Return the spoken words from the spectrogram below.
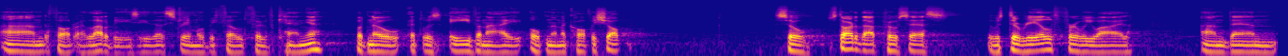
and I thought, well, that'll be easy. The stream will be filled full of Kenya. But no, it was Eve and I opening a coffee shop. So started that process. It was derailed for a wee while, and then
